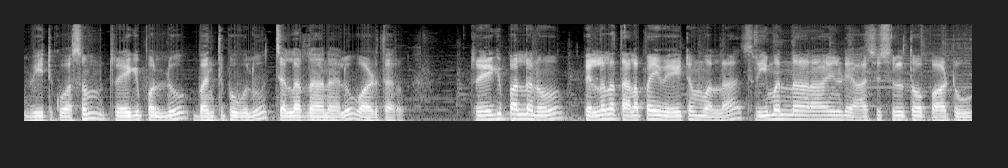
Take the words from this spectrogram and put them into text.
వీటి కోసం రేగిపళ్ళు బంతి పువ్వులు చిల్లర నాణాలు వాడుతారు. రేగిపళ్ళను పిల్లల తలపై వేయటం వల్ల శ్రీమన్నారాయణుడి ఆశీస్సులతో పాటు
